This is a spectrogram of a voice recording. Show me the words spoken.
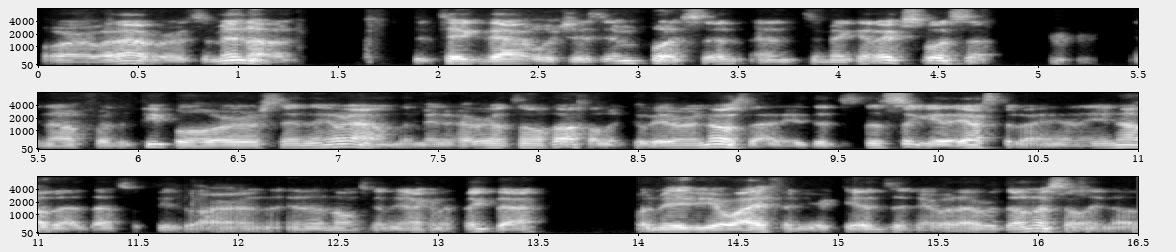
or whatever, it's a minhag to take that which is implicit and to make it explicit. Mm-hmm. You know, for the people who are standing around. I mean, if everyone's on chacham, everyone knows that. He did the sugya yesterday, and you know that that's what these are, and, and no one's gonna, not going to think that but maybe your wife and your kids and your whatever don't necessarily know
